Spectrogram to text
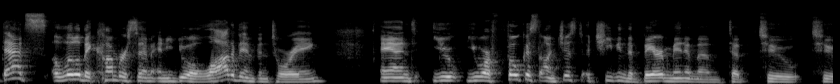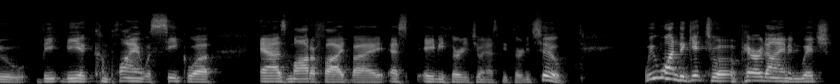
that's a little bit cumbersome and you do a lot of inventorying and you you are focused on just achieving the bare minimum to to to be, be compliant with CEQA as modified by S, AB 32 and SB 32. We wanted to get to a paradigm in which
